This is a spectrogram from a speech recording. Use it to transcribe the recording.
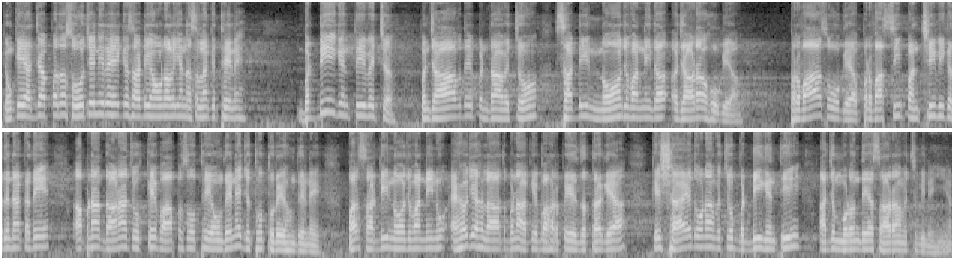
ਕਿਉਂਕਿ ਅੱਜ ਆਪਾਂ ਤਾਂ ਸੋਚ ਹੀ ਨਹੀਂ ਰਹੇ ਕਿ ਸਾਡੀ ਆਉਣ ਵਾਲੀਆਂ ਨਸਲਾਂ ਕਿੱਥੇ ਨੇ। ਵੱਡੀ ਗਿਣਤੀ ਵਿੱਚ ਪੰਜਾਬ ਦੇ ਪਿੰਡਾਂ ਵਿੱਚੋਂ ਸਾਡੀ ਨੌਜਵਾਨੀ ਦਾ ਉਜਾੜਾ ਹੋ ਗਿਆ, ਪ੍ਰਵਾਸ ਹੋ ਗਿਆ। ਪ੍ਰਵਾਸੀ ਪੰਛੀ ਵੀ ਕਦੇ ਨਾ ਕਦੇ ਆਪਣਾ ਦਾਣਾ ਚੁੱਕ ਕੇ ਵਾਪਸ ਉੱਥੇ ਆਉਂਦੇ ਨੇ, ਜਿੱਥੋਂ ਤੁਰੇ ਹੁੰਦੇ ਨੇ। ਪਰ ਸਾਡੀ ਨੌਜਵਾਨੀ ਨੂੰ ਇਹੋ ਜਿਹੇ ਹਾਲਾਤ ਬਣਾ ਕੇ ਬਾਹਰ ਭੇਜ ਦਿੱਤਾ ਗਿਆ ਕਿ ਸ਼ਾਇਦ ਉਹਨਾਂ ਵਿੱਚੋਂ ਵੱਡੀ ਗਿਣਤੀ ਅੱਜ ਮੁੜਨ ਦੇ ਅਸਾਰਾਂ ਵਿੱਚ ਵੀ ਨਹੀਂ ਹਨ।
